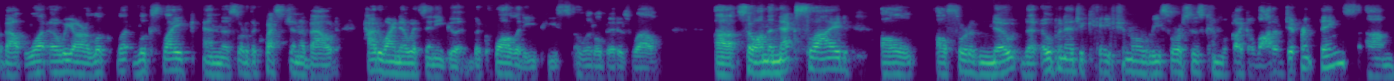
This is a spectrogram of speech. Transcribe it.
about what OER look, what looks like and the sort of the question about how do I know it's any good, the quality piece a little bit as well. Uh, so on the next slide, I'll I'll sort of note that open educational resources can look like a lot of different things. Um,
